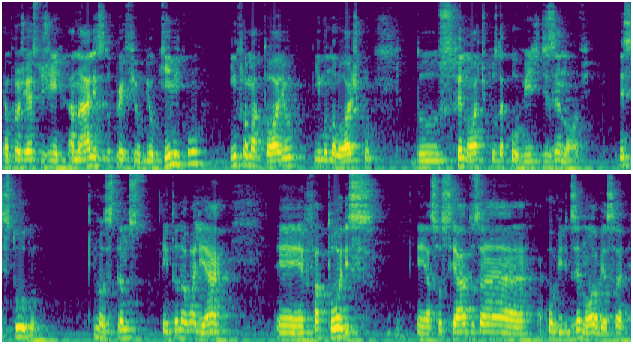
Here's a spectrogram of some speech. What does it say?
é um projeto de análise do perfil bioquímico, inflamatório e imunológico dos fenótipos da Covid-19. Nesse estudo, nós estamos tentando avaliar é, fatores é, associados à, à Covid-19, essa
